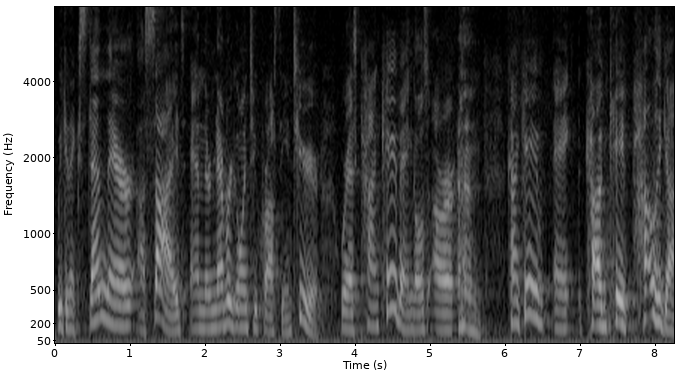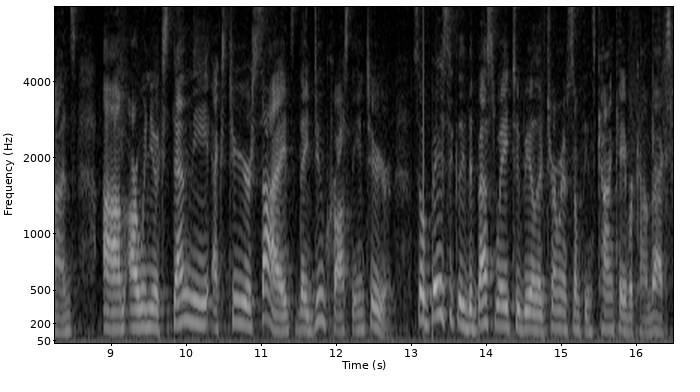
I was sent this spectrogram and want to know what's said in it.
we can extend their uh, sides and they're never going to cross the interior. Whereas concave angles are, concave, concave polygons um, are when you extend the exterior sides, they do cross the interior. So basically the best way to be able to determine if something's concave or convex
